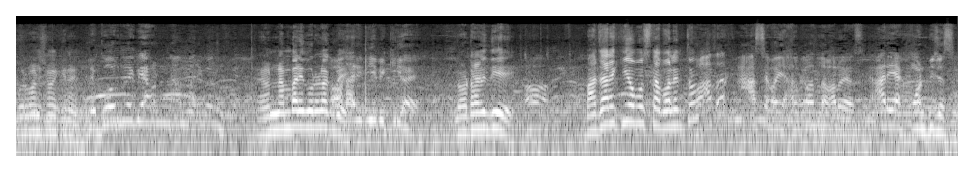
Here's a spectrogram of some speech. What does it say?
কোরবানির সময় কিনেন গরু নেবি এখন নাম এখন নাম্বারে গরু লাগবে? লটারি দিয়ে বিক্রি হয়। লটারি দিয়ে? হ্যাঁ। বাজারে কি অবস্থা বলেন তো? বাজার আছে ভাই হালকা পাতলা ভালো আছে। আর এক ওয়ান পিস আছে।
